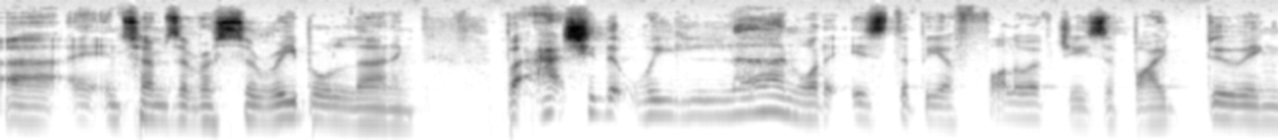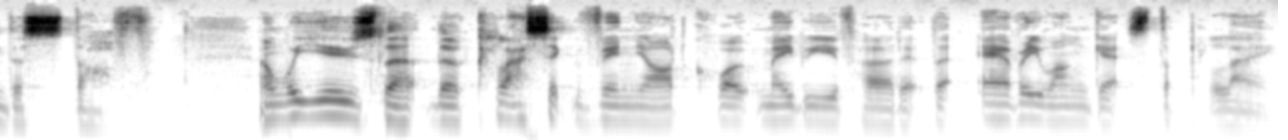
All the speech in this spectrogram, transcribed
uh, in terms of a cerebral learning but actually that we learn what it is to be a follower of Jesus by doing the stuff. And we use the, the classic vineyard quote, maybe you've heard it, that everyone gets to play,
